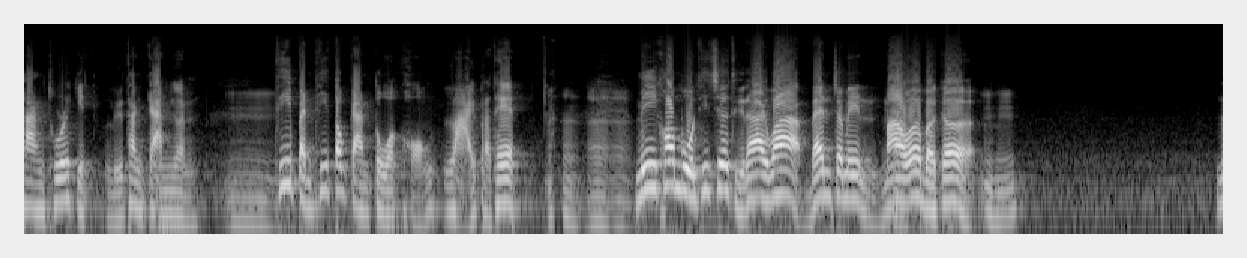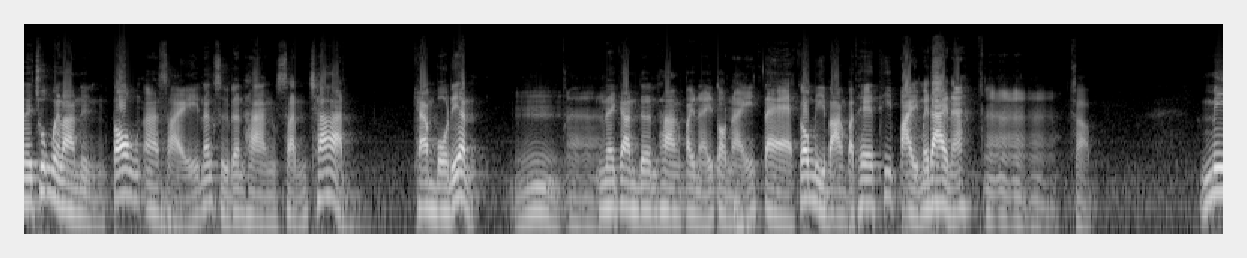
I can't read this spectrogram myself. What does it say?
ทางธุรกิจหรือทางการเงิน ที่เป็นที่ต้องการตัวของหลายประเทศอ่าอ่าอ่ามีข้อมูลที่เชื่อถือได้ว่าเบนจามินมาเวอร์เบอร์เกอร์อือฮึในช่วงเวลาหนึ่งต้องอาศัยหนังสือเดินทางสัญชาติแคนโบเดียนอืมอ่าอ่า ในการเดินทางไปไหนต่อไหน แต่ก็มีบางประเทศที่ไปไม่ได้นะอ่าอ่าอ่าครับ มี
